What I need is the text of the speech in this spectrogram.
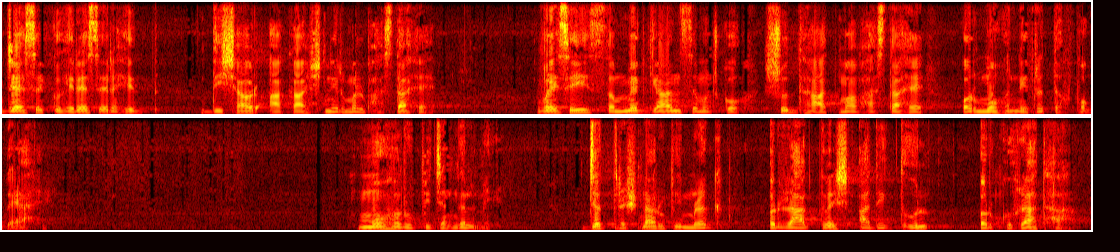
जैसे कुहरे से रहित दिशा और आकाश निर्मल भासता है, वैसे ही सम्यक ज्ञान से मुझको शुद्ध आत्मा भासता है और मोह निवृत्त हो गया है। मोह रूपी जंगल में, जब तृष्णा रूपी मृग और रागद्वेश आदि धूल और कुहरा था,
